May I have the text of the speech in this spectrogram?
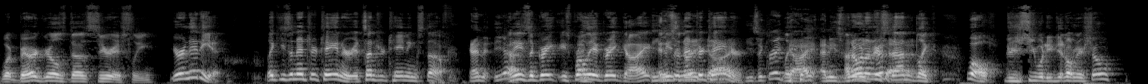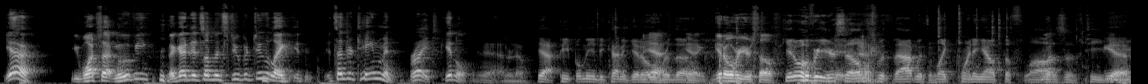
what Bear Grylls does seriously, you're an idiot. Like he's an entertainer. It's entertaining stuff. And, yeah. and he's a great. He's probably a great guy, He and he's an great guy. entertainer. He's a great Like, guy, and he's I don't really good at understand. Like, well, did you see what he did on his show? Yeah. You watch that movie? That guy did something stupid too. Like, it, it's entertainment. Right. Get yeah, I don't know. yeah, people need to kind of get Yeah, over the yeah, get over yourself. get over yourselves with that, with like pointing out the flaws of TV. Yeah.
